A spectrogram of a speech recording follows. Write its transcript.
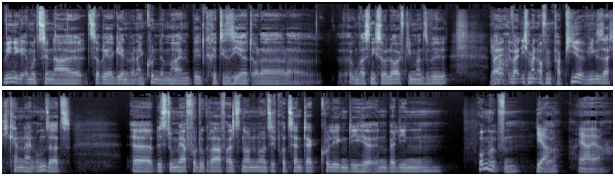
weniger emotional zu reagieren, wenn ein Kunde mal ein Bild kritisiert oder, oder irgendwas nicht so läuft, wie man es will. Ja. Weil, weil ich meine, auf dem Papier, wie gesagt, ich kenne deinen Umsatz, äh, bist du mehr Fotograf als 99 Prozent der Kollegen, die hier in Berlin rumhüpfen. Ja, so. ja, ja.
